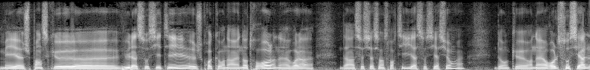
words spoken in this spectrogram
Mais euh, je pense que, euh, vu la société, euh, je crois qu'on a un autre rôle. On a, voilà, dans l'association sportive association. hein. Donc, euh, on a un rôle social et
